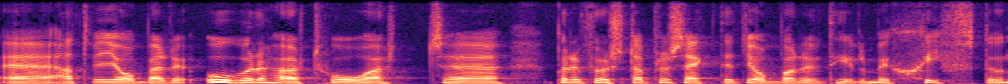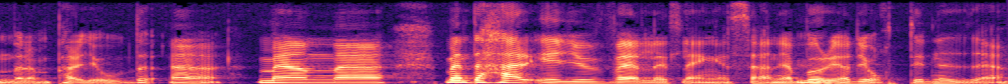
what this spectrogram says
eh, att vi jobbade oerhört hårt. Eh, på det första projektet jobbade vi till och med skift under en period. Eh, men, eh, men det här är ju väldigt länge sedan. Jag började ju 89,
